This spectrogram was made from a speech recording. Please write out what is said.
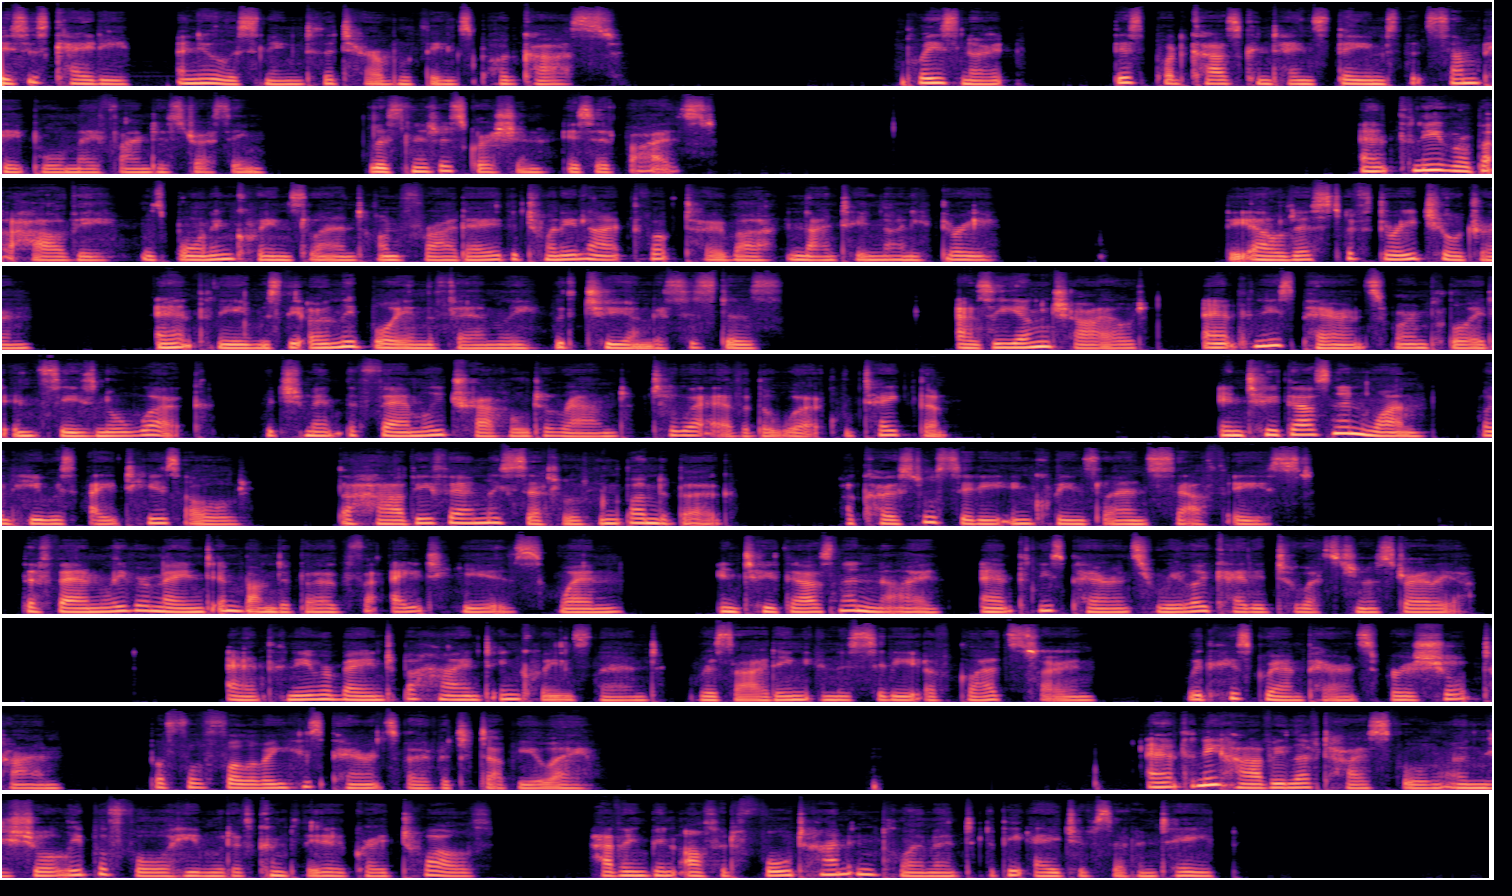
This is Katie, and you're listening to the Terrible Things podcast. Please note, this podcast contains themes that some people may find distressing. Listener discretion is advised. Anthony Robert Harvey was born in Queensland on Friday, the 29th of October 1993. The eldest of three children, Anthony was the only boy in the family with two younger sisters. As a young child, Anthony's parents were employed in seasonal work, which meant the family travelled around to wherever the work would take them. In 2001, when he was eight years old, the Harvey family settled in Bundaberg, a coastal city in Queensland's southeast. The family remained in Bundaberg for eight years when, in 2009, Anthony's parents relocated to Western Australia. Anthony remained behind in Queensland, residing in the city of Gladstone with his grandparents for a short time before following his parents over to WA. Anthony Harvey left high school only shortly before he would have completed grade 12, having been offered full time employment at the age of 17.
